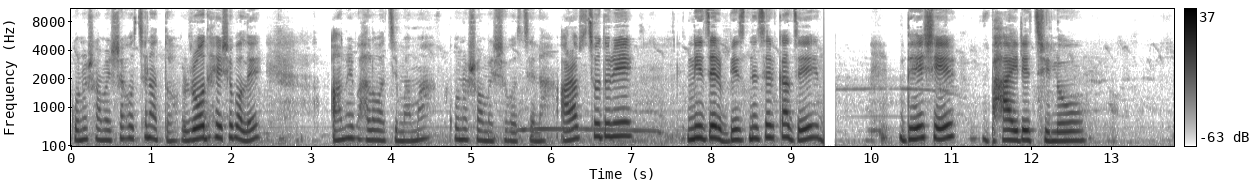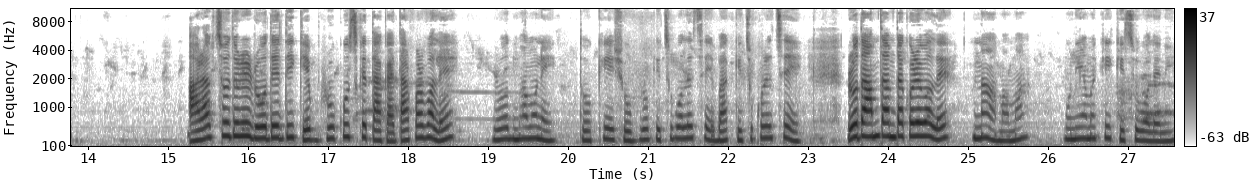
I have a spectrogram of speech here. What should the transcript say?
কোনো সমস্যা হচ্ছে না তো? রোদ হেসে বলে, আমি ভালো আছি মামা কোনো সমস্যা হচ্ছে না। আরব চৌধুরী নিজের বিজনেসের কাজে দেশের বাইরে ছিল। আরব চৌধুরী রোদের দিকে ভ্রুকুচকে তাকায়, তারপর বলে, রোদ মামনি, তোকে শুভ্র কিছু বলেছে বা কিছু করেছে? রোদ আমতা আমতা করে বলে, না মামা, উনি আমাকে কিছু বলেনি।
